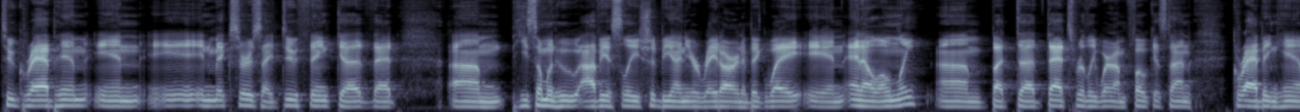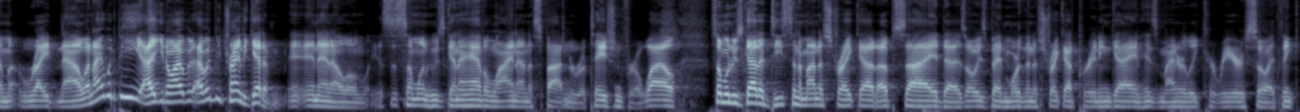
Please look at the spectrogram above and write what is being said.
to grab him in in, in mixers. I do think uh, that um, he's someone who obviously should be on your radar in a big way in NL only. Um, but uh, that's really where I'm focused on grabbing him right now. And I would be, uh, you know, I would I would be trying to get him in, in NL only. This is someone who's going to have a line on a spot in a rotation for a while. Someone who's got a decent amount of strikeout upside. Uh, has always been more than a strikeout per inning guy in his minor league career. So I think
